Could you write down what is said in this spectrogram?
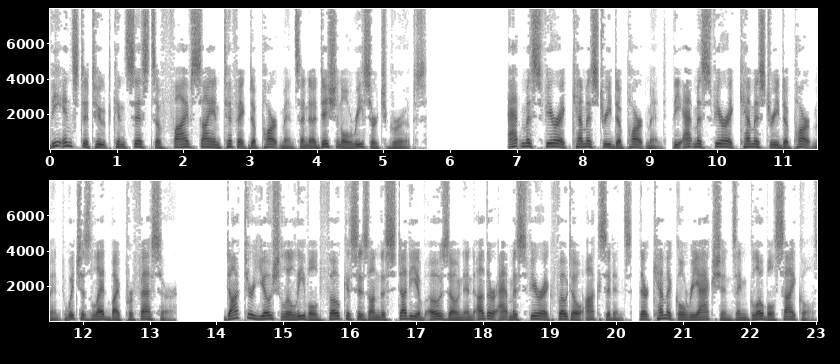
The institute consists of five scientific departments and additional research groups. Atmospheric Chemistry Department – The Atmospheric Chemistry Department which is led by Professor. Dr. Jos Lelieveld focuses on the study of ozone and other atmospheric photooxidants, their chemical reactions and global cycles.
